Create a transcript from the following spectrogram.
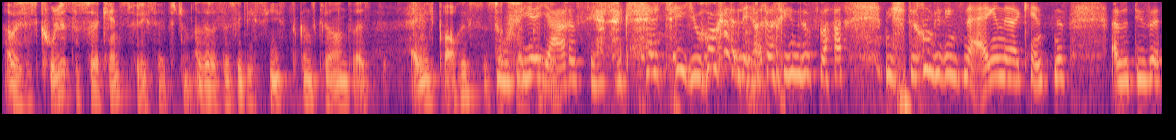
Aber es ist cool, dass du das so erkennst für dich selbst schon. Also, dass du es wirklich siehst, ganz klar, und weißt, eigentlich brauche ich es. Du, vier Jahre sehr, sehr gescheite Yoga-Lehrerin, das war nicht unbedingt eine eigene Erkenntnis. Also, diese,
